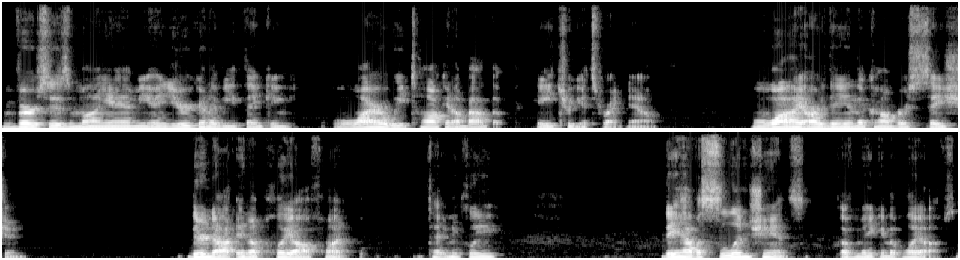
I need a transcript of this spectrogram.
versus Miami. And you're going to be thinking, why are we talking about the Patriots right now? Why are they in the conversation? They're not in a playoff hunt. Technically, they have a slim chance of making the playoffs.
